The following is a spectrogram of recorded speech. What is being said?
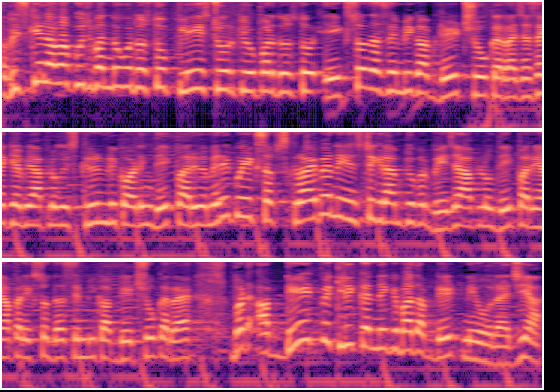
अब इसके अलावा कुछ बंदों को दोस्तों प्ले स्टोर के ऊपर दोस्तों, एक सौ का अपडेट शो कर रहा है। जैसा कि अभी आप लोग स्क्रीन रिकॉर्डिंग देख पा रहे हो, मेरे को एक सब्सक्राइबर ने इंस्टाग्राम के ऊपर भेजा, आप लोग देख पा रहे हैं, यहाँ पर एक सौ दस का अपडेट शो कर रहा है। बट अपडेट पे क्लिक करने के बाद अपडेट नहीं हो रहा है। जी हाँ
